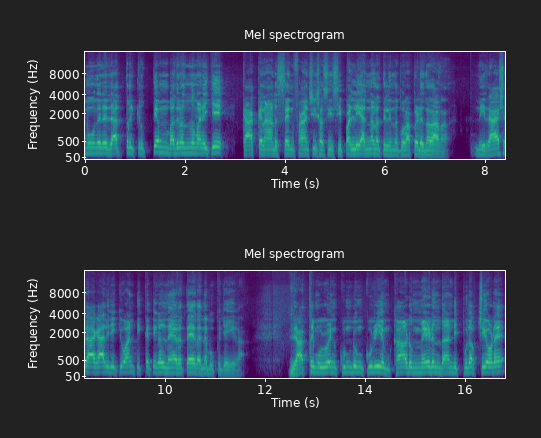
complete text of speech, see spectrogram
മൂന്നിന് രാത്രി കൃത്യം പതിനൊന്ന് മണിക്ക് കാക്കനാട് സെന്റ് ഫ്രാൻസിസ് അസീസി പള്ളി അങ്കണത്തിൽ നിന്ന് പുറപ്പെടുന്നതാണ്. നിരാശരാകാതിരിക്കുവാൻ ടിക്കറ്റുകൾ നേരത്തെ തന്നെ ബുക്ക് ചെയ്യുക. രാത്രി മുഴുവൻ കുണ്ടും കുഴിയും കാടും മേടും താണ്ടി പുലർച്ചയോടെ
